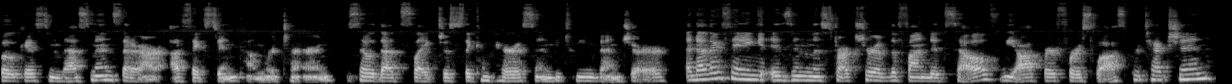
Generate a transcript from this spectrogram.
focused investments that are a fixed income return. So that's like just the comparison between venture. Another thing is in the structure of the fund itself, we offer first loss protection.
